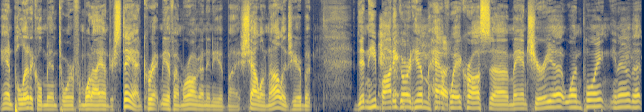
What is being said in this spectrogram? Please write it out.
and political mentor, from what I understand. Correct me if I'm wrong on any of my shallow knowledge here, but didn't he bodyguard him halfway across uh, Manchuria at one point? You know that.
